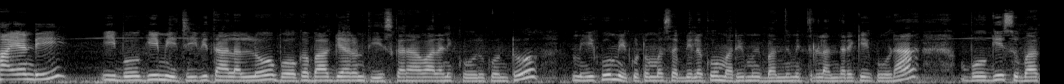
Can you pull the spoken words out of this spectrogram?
హాయ్ అండి. ఈ భోగి మీ జీవితాలలో భోగభాగ్యాలను తీసుకురావాలని కోరుకుంటూ మీకు మీ కుటుంబ సభ్యులకు మరియు మీ బంధుమిత్రులందరికీ కూడా భోగి శుభా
